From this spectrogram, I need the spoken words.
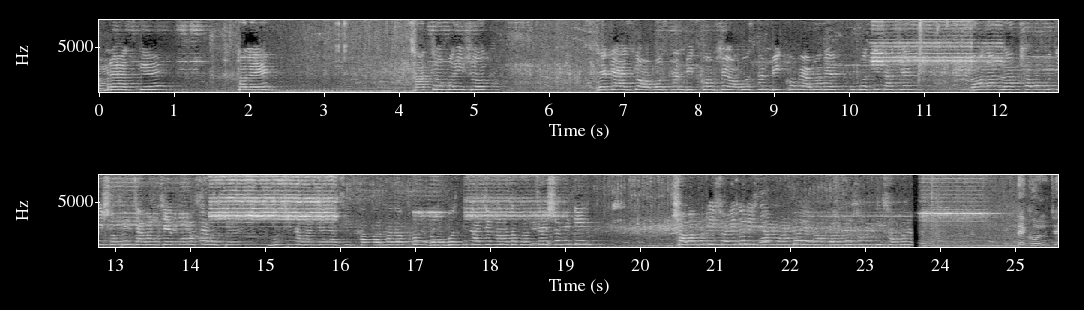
আমরা আজকে ফলে ছাত্র পরিষদ থেকে আজকে অবস্থান বিক্ষোভ, সেই অবস্থান বিক্ষোভে আমাদের উপস্থিত আছেন নওদা ব্লক সভাপতি শফিক জামান শেখ, মহাশয় হচ্ছে মুর্শিদাবাদ জেলা শিক্ষা কর্মদক্ষ এবং উপস্থিত আছেন নওদা পঞ্চায়েত সমিতির সভাপতি শহীদুল ইসলাম মন্ডল এবং পঞ্চায়েত সমিতির সকল দেখুন, যে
